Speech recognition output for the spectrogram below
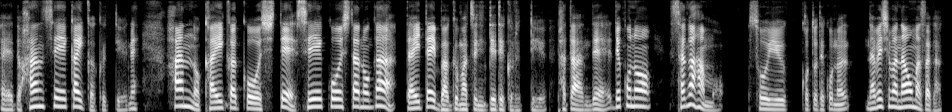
えーと藩政改革っていうね藩の改革をして成功したのが大体幕末に出てくるっていうパターンででこの佐賀藩もそういうことでこの鍋島直政が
